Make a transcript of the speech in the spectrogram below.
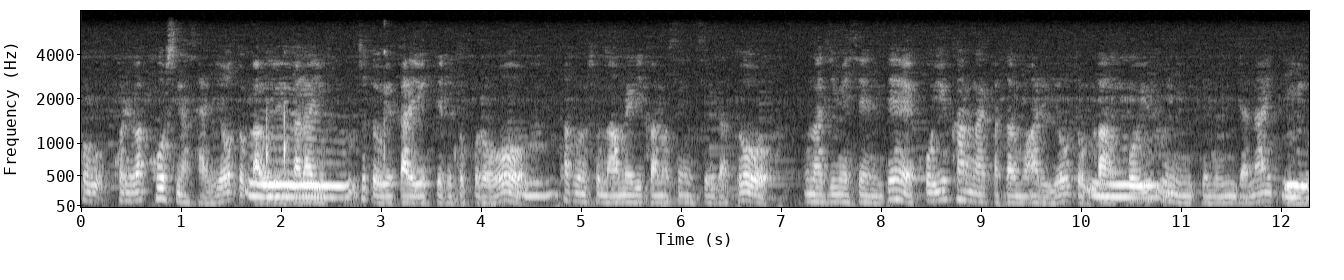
こうこれはこうしなさいよとかうん上からちょっと上から言ってるところを、うん。多分そのアメリカの先生だと同じ目線でこういう考え方もあるよとか、うん。こういうふうに見てもいいんじゃないってうん。いう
